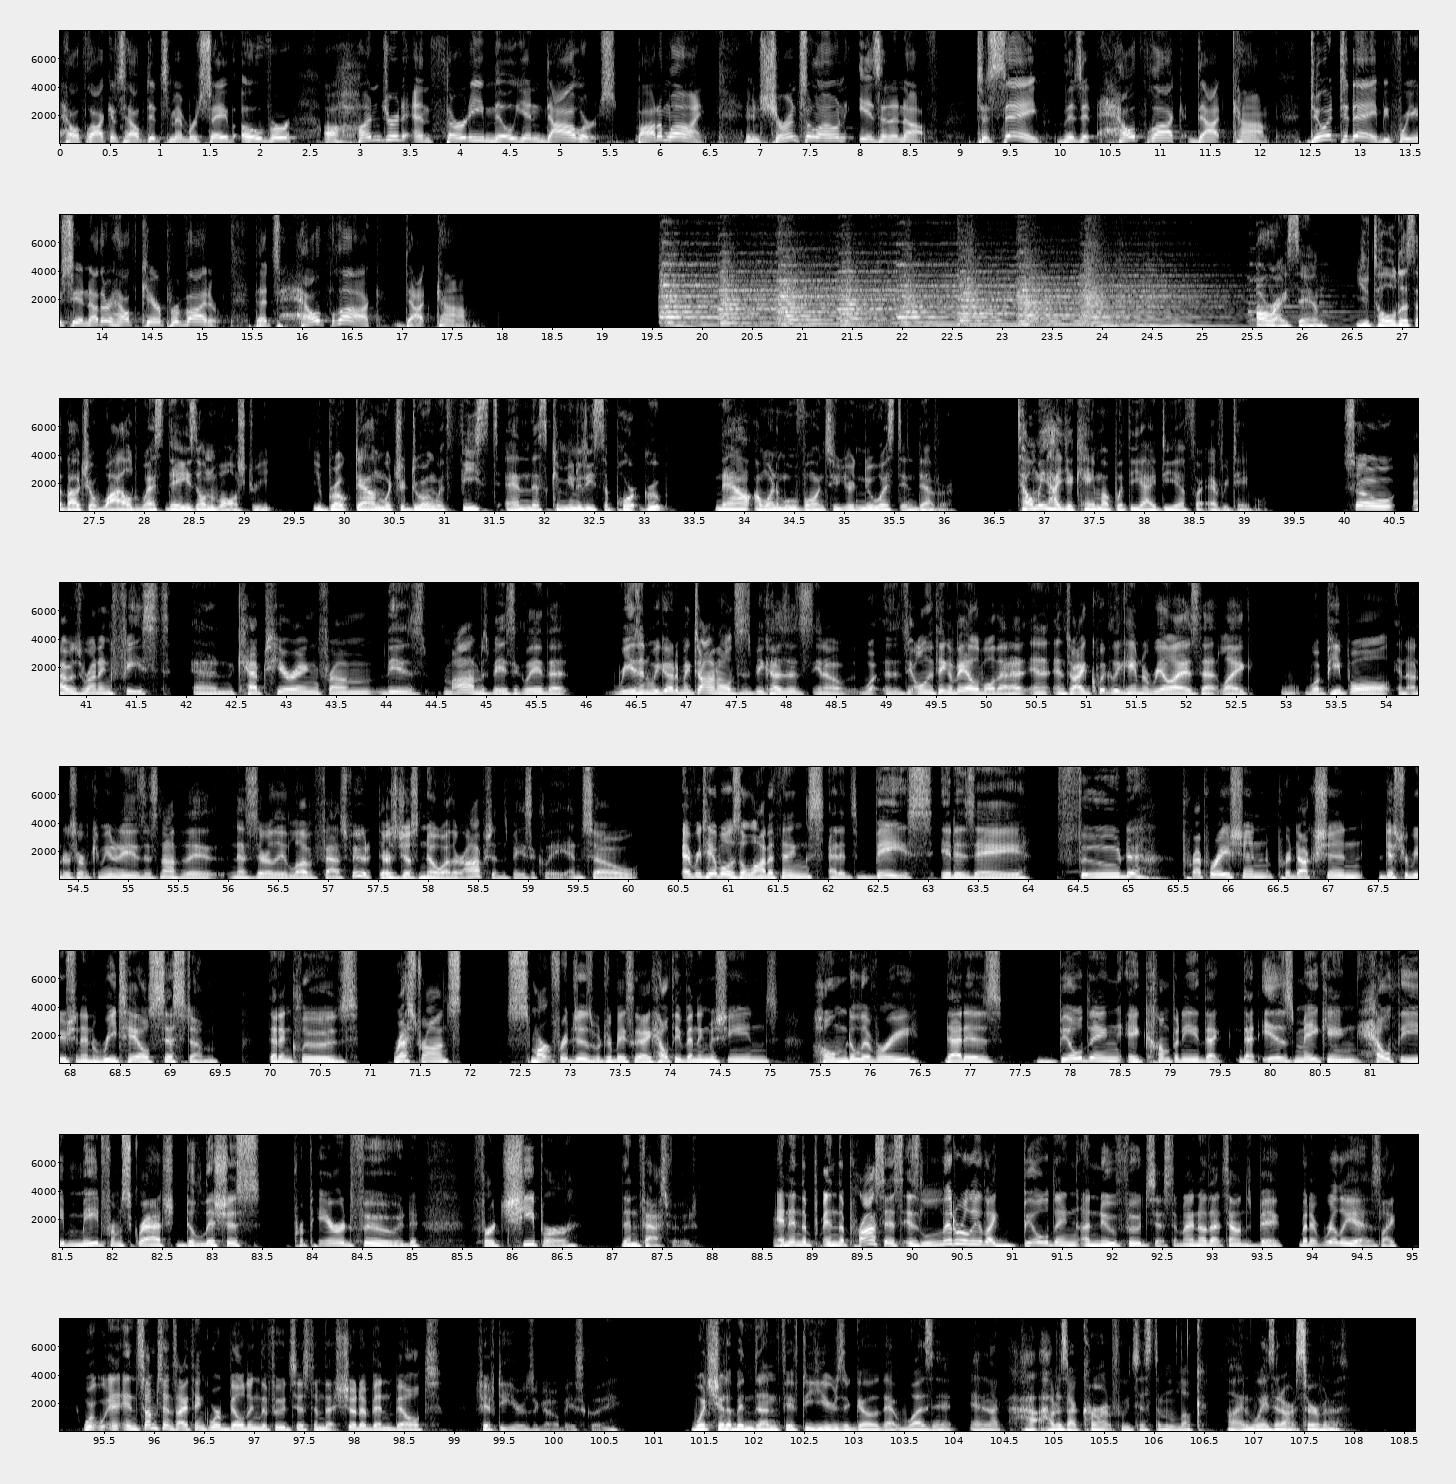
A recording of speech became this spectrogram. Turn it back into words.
HealthLock has helped its members save over $130 million. Bottom line, insurance alone isn't enough. To save, visit healthlock.com. Do it today before you see another healthcare provider. That's healthlock.com. All right, Sam. You told us about your Wild West days on Wall Street. You broke down what you're doing with Feast and this community support group. Now I want to move on to your newest endeavor. Tell me how you came up with the idea for Everytable. So I was running Feast and kept hearing from these moms basically that reason we go to McDonald's is because it's you know what it's the only thing available that and, and so I quickly came to realize that like what people in underserved communities it's not that they necessarily love fast food. There's just no other options basically. And so Everytable is a lot of things. At its base it is a food preparation production distribution and retail system that includes restaurants smart fridges which are basically like healthy vending machines home delivery. That is building a company that that is making healthy, made from scratch, delicious, prepared food for cheaper than fast food. Hmm. And in the in the process is literally like building a new food system. I know that sounds big, but it really is. Like in some sense I think we're building the food system that should have been built 50 years ago basically. What should have been done 50 years ago that wasn't and like how, how does our current food system look uh, in ways that aren't serving us.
